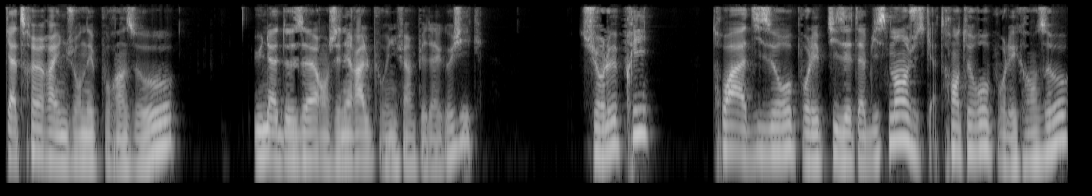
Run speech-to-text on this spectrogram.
4 heures à une journée pour un zoo, 1 à 2 heures en général pour une ferme pédagogique. Sur le prix, 3 à 10 euros pour les petits établissements, jusqu'à 30 euros pour les grands zoos.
